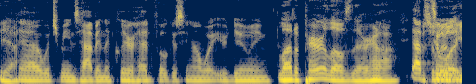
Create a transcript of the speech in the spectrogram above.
Yeah. uh, which means having a clear head focusing on what you're doing A lot of parallels there, huh? Absolutely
